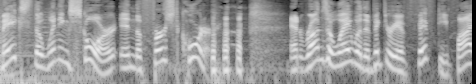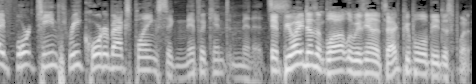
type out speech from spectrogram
makes the winning score in the first quarter and runs away with a victory of 55 14, three quarterbacks playing significant minutes. If BYU doesn't blow out Louisiana Tech, people will be disappointed.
